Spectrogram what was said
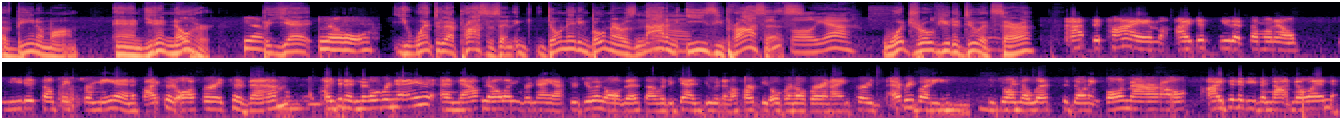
of being a mom. And you didn't know her. Yeah. But yet, no, you went through that process. And donating bone marrow is not an easy process. Well, yeah. What drove you to do it, Sarah? At the time, I just knew that someone else needed something from me, and if I could offer it to them, I didn't know Renee, and now knowing Renee after doing all this, I would again do it in a heartbeat over and over. And I encourage everybody to join the list to donate bone marrow. I didn't even not knowing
